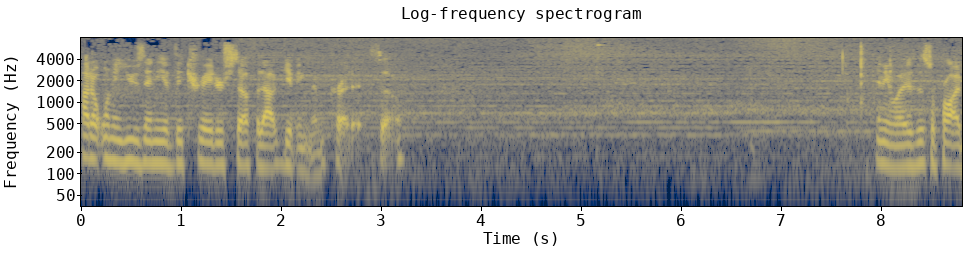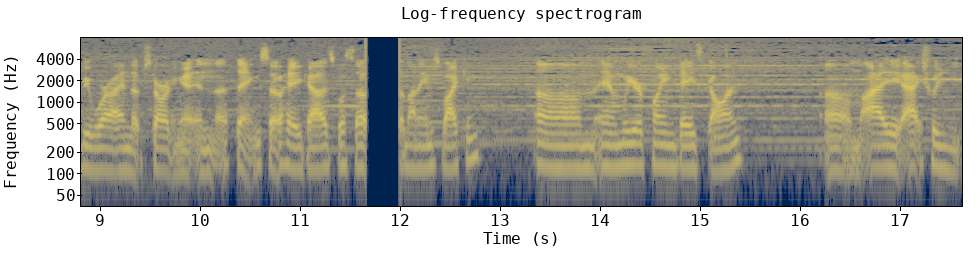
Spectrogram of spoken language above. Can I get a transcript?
I don't want to use any of the creator stuff without giving them credit. So. Anyways, this will probably be where I end up starting it in the thing. So, hey guys, what's up? My name's Viking, um, and we are playing Days Gone. Um, I actually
